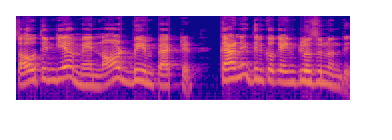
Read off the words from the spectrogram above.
South India may not be impacted కానీ దీనికి ఒక ఇంక్లూజన్ ఉంది.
